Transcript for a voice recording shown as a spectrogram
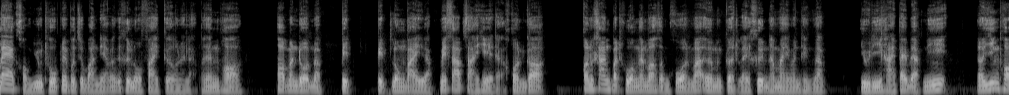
แรก ๆของ YouTube ในปัจจุบันเนี้ยมันก็คือโลไฟเกิลนี่แหละ เพราะฉะนั้นพอพอมันโดนแบบปิดปิดลงไปแบบไม่ทราบสาเหตุอะคนก็ค่อนข้างประท้วงกันพอสมควรว่าเออมันเกิดอะไรขึ้นทำไมมันถึงแบบอยู่ดีหายไปแบบนี้ แล้วยิ่งพอ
